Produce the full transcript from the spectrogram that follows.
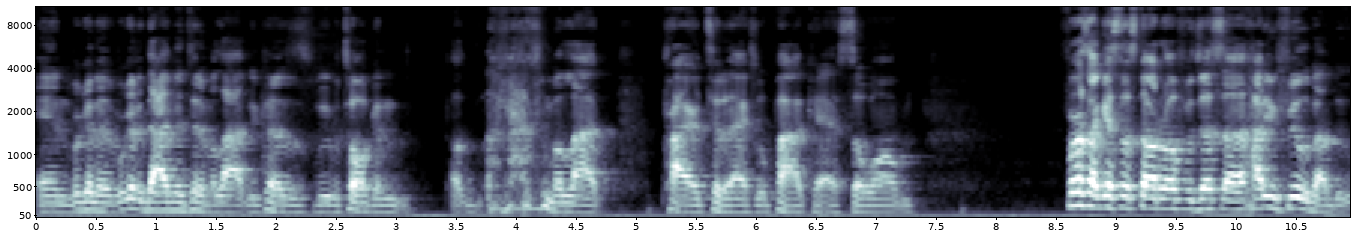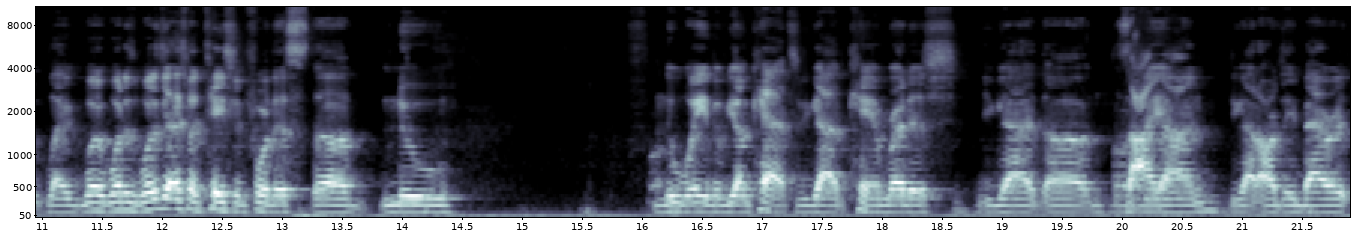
and we're gonna we're gonna dive into them a lot because we were talking about them a lot prior to the actual podcast. So um. First, I guess let's start off with just uh, how do you feel about Duke? Like, what what is what is your expectation for this uh, new new wave of young cats? You got Cam Reddish, you got uh, Zion, you got R.J. Barrett,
